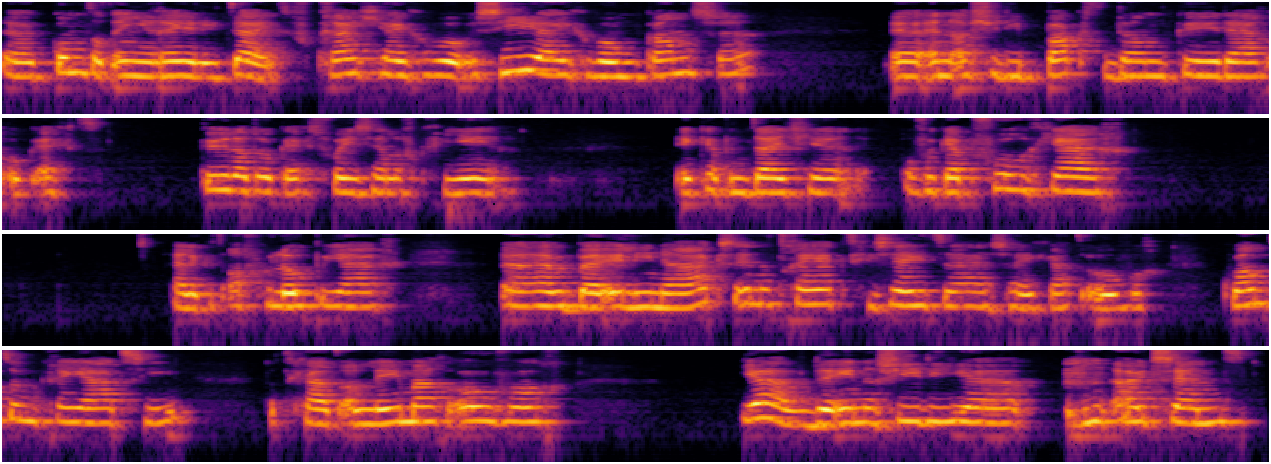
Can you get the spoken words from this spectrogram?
uh, komt dat in je realiteit. Of krijg jij gewoon, zie jij gewoon kansen. Uh, en als je die pakt, dan kun je, daar ook echt, kun je dat ook echt voor jezelf creëren. Ik heb een tijdje, of ik heb vorig jaar, eigenlijk het afgelopen jaar, heb ik bij Elina Haaks in het traject gezeten. En zij gaat over kwantumcreatie. Dat gaat alleen maar over ja, de energie die je uitzendt.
